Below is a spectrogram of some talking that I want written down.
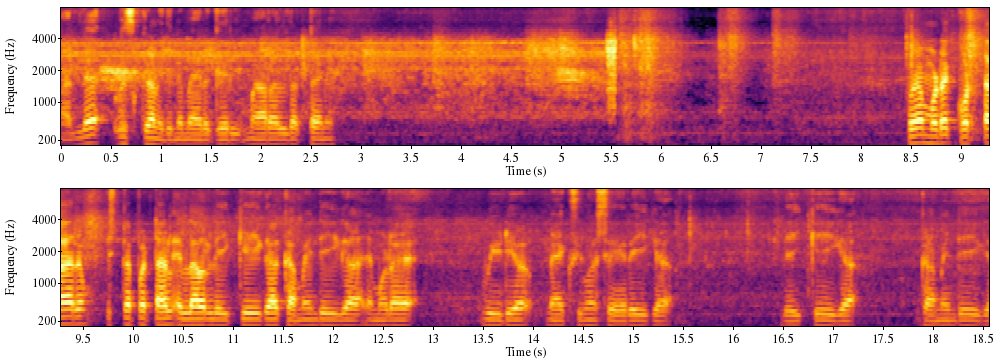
നല്ല റിസ്ക്കാണ് ഇതിന്റെ മേലെ കയറി മാറാൽ തട്ടാൻ. ഇപ്പോൾ നമ്മുടെ കൊട്ടാരം ഇഷ്ടപ്പെട്ടാൽ എല്ലാവരും ലൈക്ക് ചെയ്യുക കമന്റ് ചെയ്യുക നമ്മുടെ വീഡിയോ മാക്സിമം ഷെയർ ചെയ്യുക ലൈക്ക് ചെയ്യുക കമന്റ് ചെയ്യുക.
